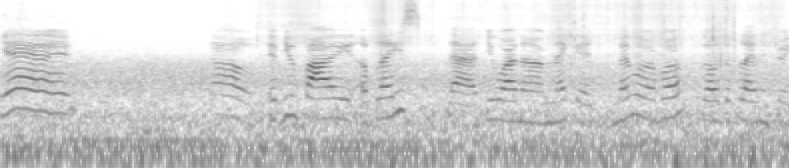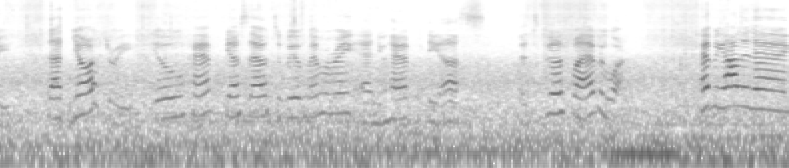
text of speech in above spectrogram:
Yay! So if you find a place that you wanna make it memorable, go to plant a tree. That's your tree. You help yourself to build memory and you help the us. It's good for everyone. Happy holiday!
